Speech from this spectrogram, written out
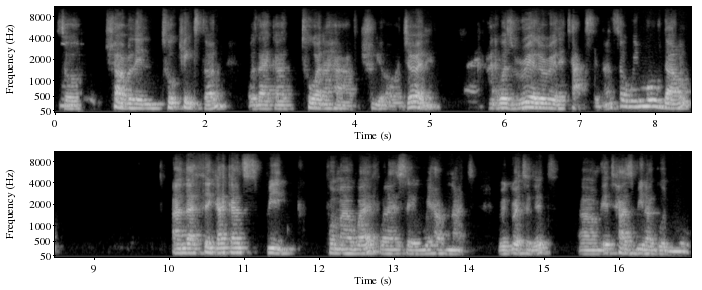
So mm -hmm. traveling to Kingston was like a two and a half, three hour journey. Right. And it was really, really taxing. And so we moved down. And I think I can speak for my wife when I say we have not regretted it. Um, it has been a good move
